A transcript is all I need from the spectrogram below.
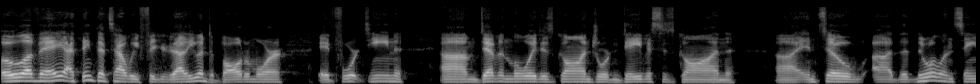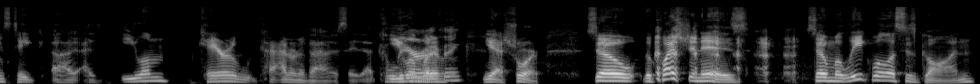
Olave, I think that's how we figured it out. He went to Baltimore at 14. Um, Devin Lloyd is gone. Jordan Davis is gone. Uh, and so uh, the New Orleans Saints take uh, as Elam Care. I don't know if I how to say that. Elam, Clear, I whatever. think. Yeah, sure. So the question is so Malik Willis is gone.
